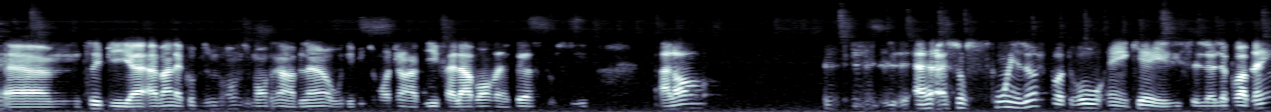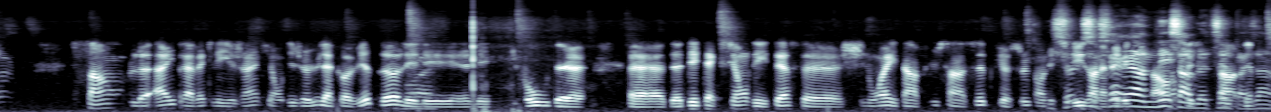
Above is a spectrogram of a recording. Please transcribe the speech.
Euh, tu sais, puis euh, avant la Coupe du Monde du Mont-Tremblant, au début du mois de janvier, il fallait avoir un test aussi. Alors, sur ce point-là, je suis pas trop inquiet. Le, problème semble être avec les gens qui ont déjà eu la COVID, là, les niveaux de euh, de détection des tests euh, chinois étant plus sensibles que ceux qu'on utilise en Amérique du Nord. semble-t-il, par exemple.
